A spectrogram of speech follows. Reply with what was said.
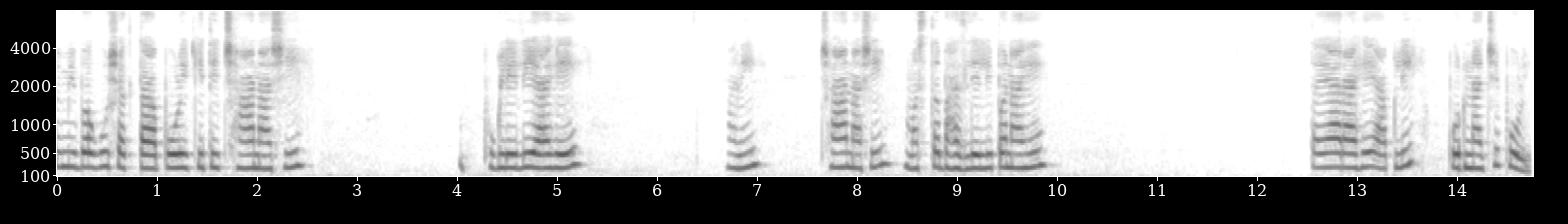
तुम्ही बघू शकता पोळी किती छान अशी फुगलेली आहे आणि छान अशी मस्त भाजलेली पण आहे. तयार आहे आपली पुरणाची पोळी.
